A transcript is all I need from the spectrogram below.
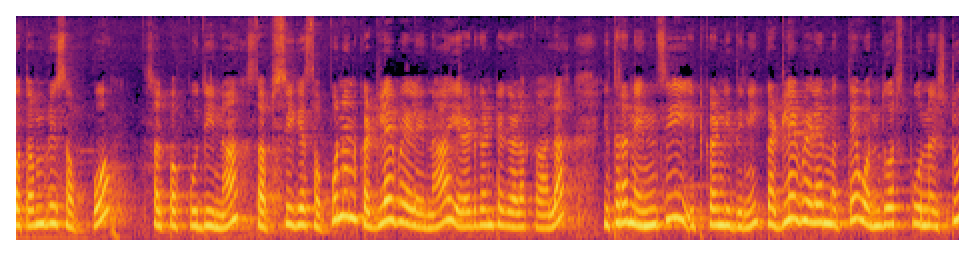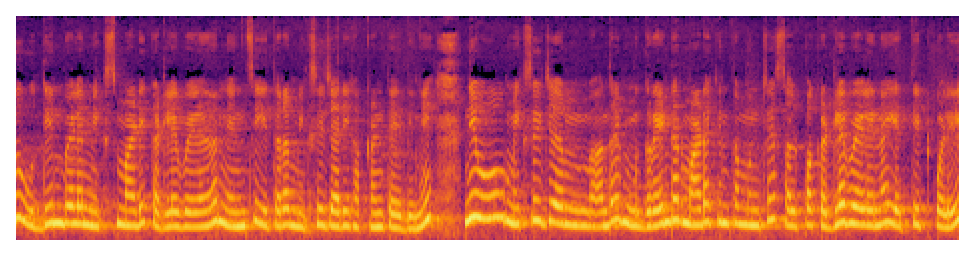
ಕೊತ್ತಂಬರಿ ಸೊಪ್ಪು ಸ್ವಲ್ಪ ಪುದೀನ, ಸಬ್ಸಿಗೆ ಸೊಪ್ಪು, ನಾನು ಕಡಲೆಬೇಳೆನ ಎರಡು ಗಂಟೆಗಳ ಕಾಲ ಈ ಥರ ನೆನೆಸಿ ಇಟ್ಕೊಂಡಿದ್ದೀನಿ. ಕಡಲೆಬೇಳೆ ಮತ್ತು ಒಂದೂವರೆ ಸ್ಪೂನಷ್ಟು ಉದ್ದಿನಬೇಳೆ ಮಿಕ್ಸ್ ಮಾಡಿ ಕಡಲೆಬೇಳೆನ ನೆನೆಸಿ ಈ ಥರ ಮಿಕ್ಸಿ ಜಾರಿಗೆ ಹಾಕ್ಕೊಳ್ತಾ ಇದ್ದೀನಿ. ನೀವು ಮಿಕ್ಸಿ ಜ, ಅಂದರೆ ಗ್ರೈಂಡರ್ ಮಾಡೋಕ್ಕಿಂತ ಮುಂಚೆ ಸ್ವಲ್ಪ ಕಡಲೆಬೇಳೆನ ಎತ್ತಿಟ್ಕೊಳ್ಳಿ.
